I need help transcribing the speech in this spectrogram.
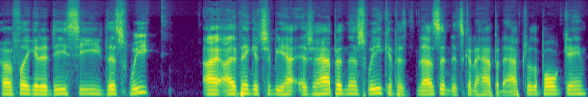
hopefully get a DC this week. I, I think it should be it should happen this week. If it doesn't, it's going to happen after the bowl game.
